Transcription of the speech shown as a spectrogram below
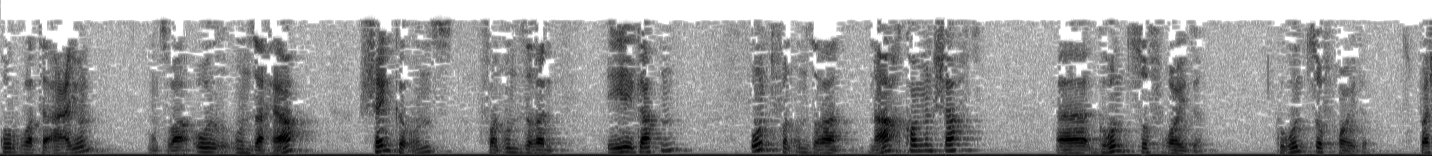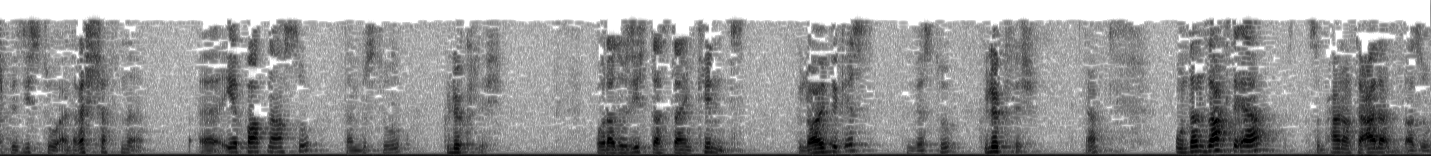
qurrata a'yun. Und zwar, unser Herr, schenke uns von unseren Ehegatten und von unserer Nachkommenschaft äh, Grund zur Freude. Grund zur Freude. Zum Beispiel siehst du einen rechtschaffenen äh, Ehepartner hast du, dann bist du glücklich. Oder du siehst, dass dein Kind gläubig ist, dann wirst du glücklich. Ja? Und dann sagte er, subhanahu wa ta'ala, also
